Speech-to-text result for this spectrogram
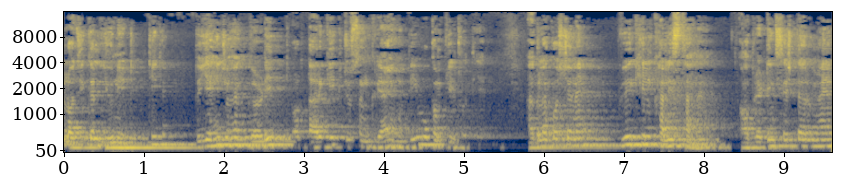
लॉजिकल यूनिट ठीक है? तो यही जो है गणित और तार्किक जो संक्रियाएँ होती है, वो कंप्लीट होती है। अगला क्वेश्चन है क्विक हिल खाली स्थान है। ऑपरेटिंग सिस्टम है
